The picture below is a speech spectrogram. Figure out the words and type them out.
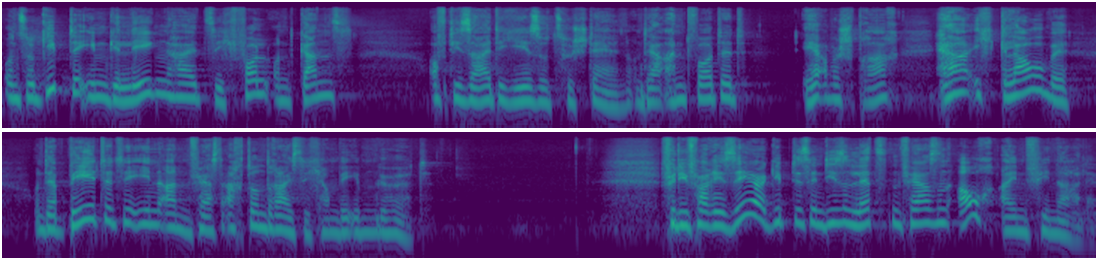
Und so gibt er ihm Gelegenheit, sich voll und ganz auf die Seite Jesu zu stellen. Und er antwortet, er aber sprach, Herr, ich glaube, und er betete ihn an. Vers 38 haben wir eben gehört. Für die Pharisäer gibt es in diesen letzten Versen auch ein Finale.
